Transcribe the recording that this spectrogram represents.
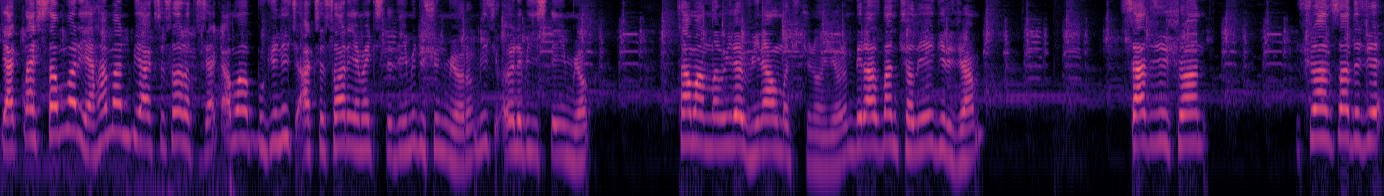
yaklaşsam var ya hemen bir aksesuar atacak ama bugün hiç aksesuar yemek istediğimi düşünmüyorum. Hiç öyle bir isteğim yok. Tam anlamıyla win almak için oynuyorum. Birazdan çalıya gireceğim. Sadece şu an şu an sadece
